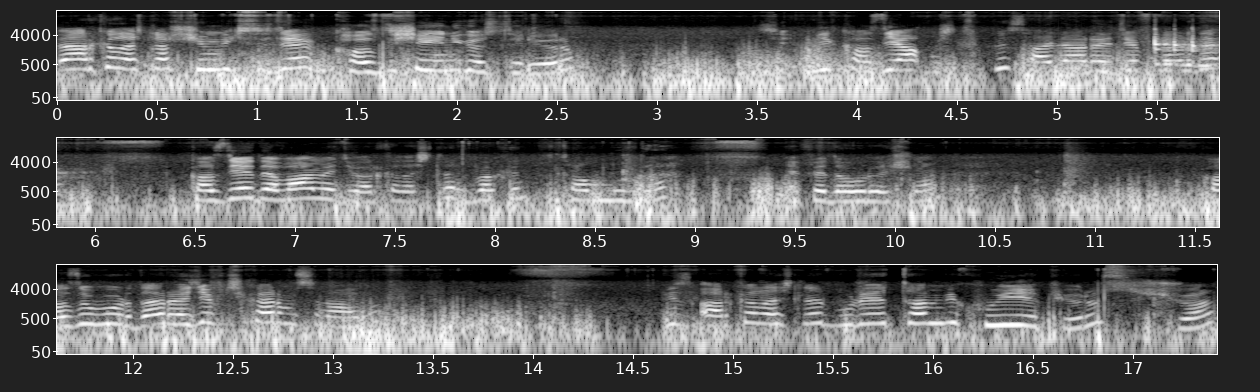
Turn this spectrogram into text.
Ve arkadaşlar şimdi size kazı şeyini gösteriyorum. Bir kazı yapmıştık biz. Hala Recep'lerde kazıya devam ediyor arkadaşlar. Bakın tam burada. Efe de orada şu an. Kazı burada. Recep çıkar mısın abi? Biz arkadaşlar buraya tam bir kuyu yapıyoruz şu an.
